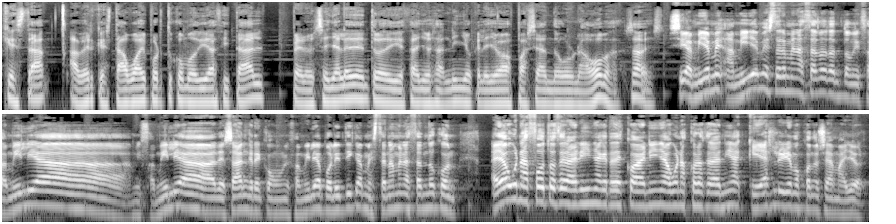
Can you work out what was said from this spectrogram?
Que está, a ver, que está guay por tu comodidad y tal, pero enséñale dentro de 10 años al niño que le llevas paseando con una goma, ¿sabes? Sí, a mí ya me, a mí ya me están amenazando tanto mi familia, mi familia de sangre como mi familia política, me están amenazando con... Hay algunas fotos de la niña que te des con la niña, algunas cosas de la niña, que ya se lo iremos cuando sea mayor.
